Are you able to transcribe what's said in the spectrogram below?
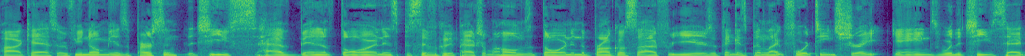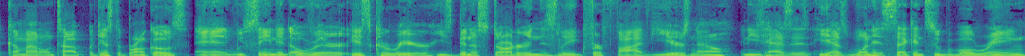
podcast or if you know me as a person. The Chiefs have been a thorn, and specifically Patrick Mahomes, a thorn in the Broncos side for years. I think it's been like 14 straight games where the Chiefs had come out on top against the Broncos, and we've seen it over his career. He's been a starter in this league for five years now, and he has his, he has won his second Super Bowl ring,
